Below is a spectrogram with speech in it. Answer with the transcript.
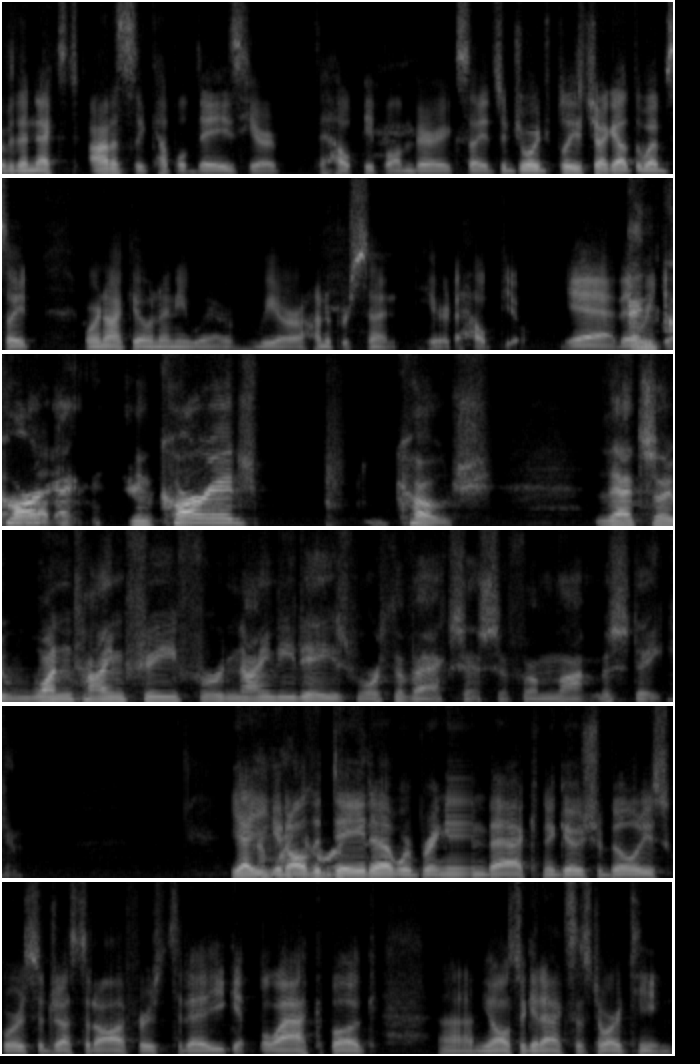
over the next, honestly, couple days here to help people. I'm very excited. So, George, please check out the website. We're not going anywhere. We are 100% here to help you. Yeah, there and we go. Car, and Car Edge Coach, that's a one time fee for 90 days worth of access, if I'm not mistaken. Yeah, you Am get I all correct? the data. We're bringing back negotiability scores, suggested offers today. You get Black Book. Um, you also get access to our team.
